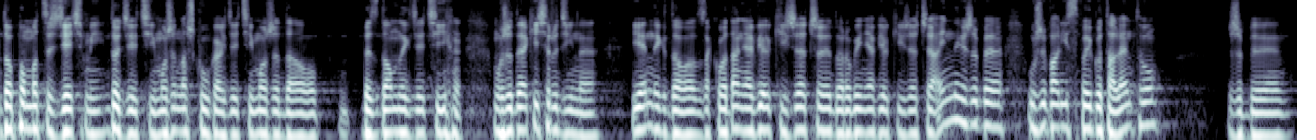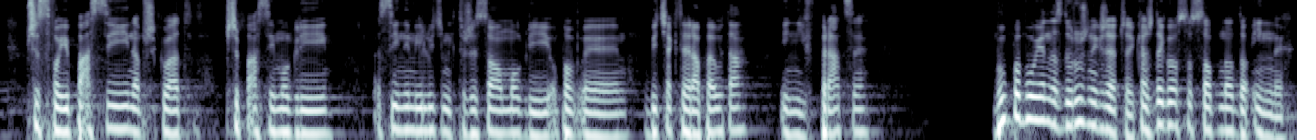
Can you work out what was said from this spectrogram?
do pomocy z dziećmi, do dzieci, może na szkółkach dzieci, może do bezdomnych dzieci, może do jakiejś rodziny. Jednych do zakładania wielkich rzeczy, do robienia wielkich rzeczy, a innych, żeby używali swojego talentu, żeby przy swojej pasji, na przykład przy pasji mogli z innymi ludźmi, którzy są, mogli y, być jak terapeuta, inni w pracy. Bóg powołuje nas do różnych rzeczy, każdego osobno do innych.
